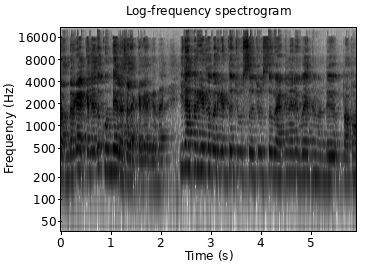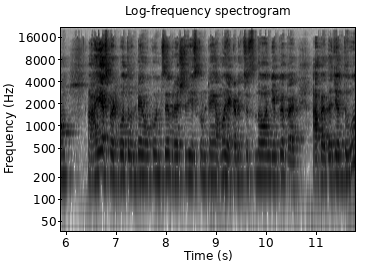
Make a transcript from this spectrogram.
తొందరగా ఎక్కలేదు కుందేలు అసలు ఎక్కలేదు కదా. ఇలా పరిగెడుతూ పరిగెడుతూ చూస్తూ చూస్తూ వెటనరీకి మీదకి పోయింది ఉంది పాపం ఆయాస పడిపోతుంటే కొంచెంసేపు రెస్ట్ తీసుకుంటే అమ్మో ఎక్కడ వచ్చేస్తుందో అని చెప్పి ఆ పెద్ద జంతువు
